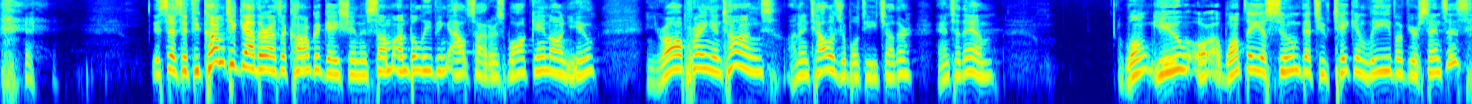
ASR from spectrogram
it says, If you come together as a congregation and some unbelieving outsiders walk in on you, and you're all praying in tongues, unintelligible to each other and to them, won't you or uh, won't they assume that you've taken leave of your senses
